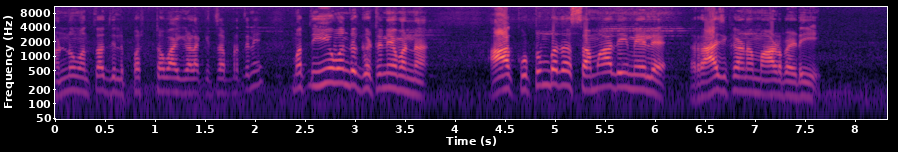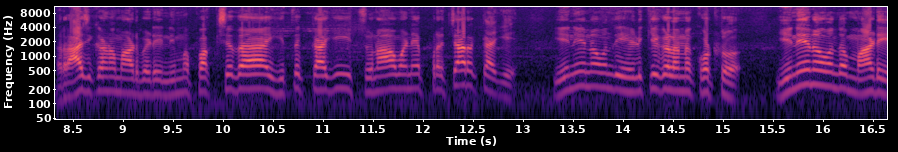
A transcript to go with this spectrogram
ಅನ್ನುವಂಥದ್ದು ಇಲ್ಲಿ ಸ್ಪಷ್ಟವಾಗಿ ಹೇಳಕ್ಕೆ ಇಷ್ಟಪಡ್ತೀನಿ ಮತ್ತು ಈ ಒಂದು ಘಟನೆಯನ್ನು ಆ ಕುಟುಂಬದ ಸಮಾಧಿ ಮೇಲೆ ರಾಜಕಾರಣ ಮಾಡಬೇಡಿ. ರಾಜಕಾರಣ ಮಾಡಬೇಡಿ. ನಿಮ್ಮ ಪಕ್ಷದ ಹಿತಕ್ಕಾಗಿ, ಚುನಾವಣೆ ಪ್ರಚಾರಕ್ಕಾಗಿ ಏನೇನೋ ಒಂದು ಹೇಳಿಕೆಗಳನ್ನು ಕೊಟ್ಟು, ಏನೇನೋ ಒಂದು ಮಾಡಿ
